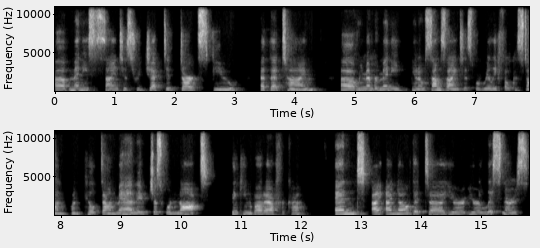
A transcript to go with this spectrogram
uh, many scientists rejected Dart's view at that time. Uh, remember, many, you know, some scientists were really focused on, on Piltdown Man. They just were not thinking about Africa. And I, I know that uh, your, your listeners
